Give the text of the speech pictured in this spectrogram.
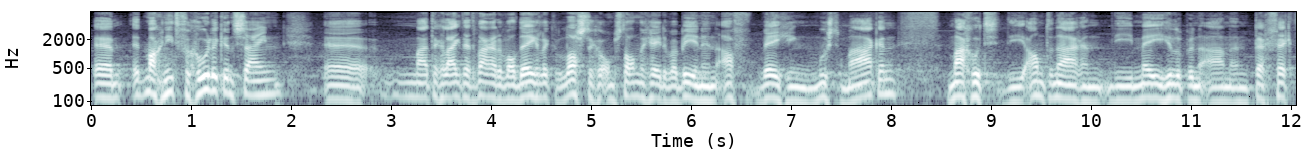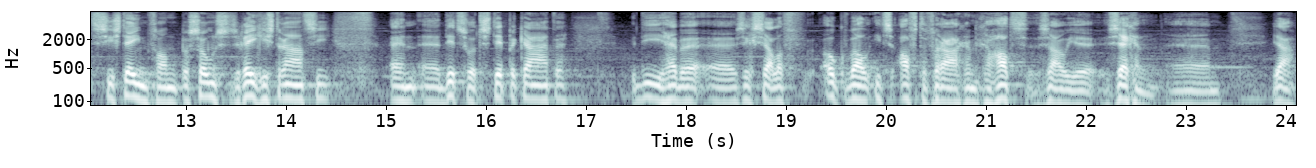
Eh, het mag niet vergoelijkend zijn. eh, maar tegelijkertijd waren er wel degelijk lastige omstandigheden waarbij je een afweging moest maken. Maar goed, die ambtenaren die meehielpen aan een perfect systeem van persoonsregistratie en eh, dit soort stippenkaarten, die hebben eh, zichzelf ook wel iets af te vragen gehad, zou je zeggen. Eh, ja.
